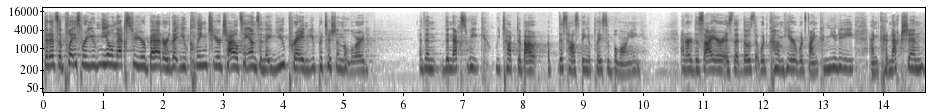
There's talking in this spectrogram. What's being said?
That it's a place where you kneel next to your bed or that you cling to your child's hands and that you pray and you petition the Lord. And then the next week, we talked about this house being a place of belonging. And our desire is that those that would come here would find community and connection.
